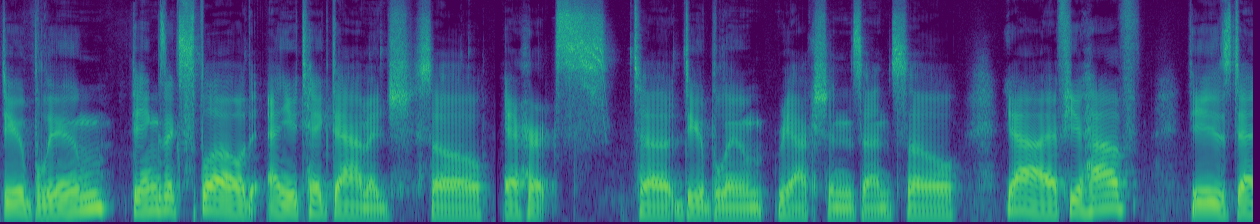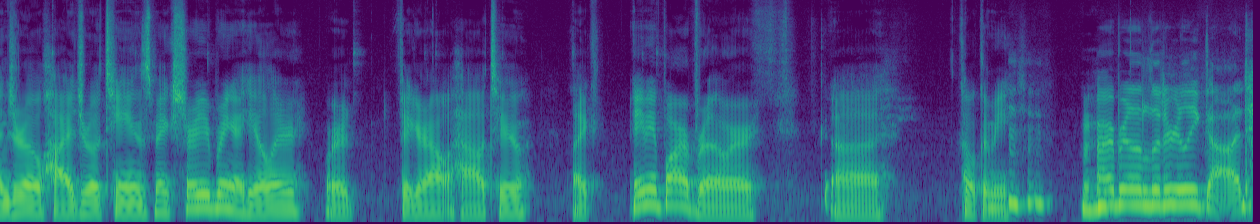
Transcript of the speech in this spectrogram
do bloom, things explode and you take damage. So it hurts to do bloom reactions. And so yeah, if you have these Dendro Hydro teams, make sure you bring a healer or figure out how to. Like maybe Barbara or uh Kokomi. Barbara, literally God.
